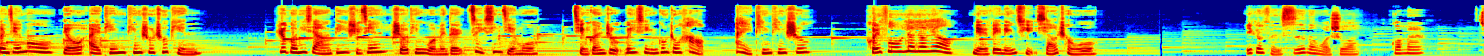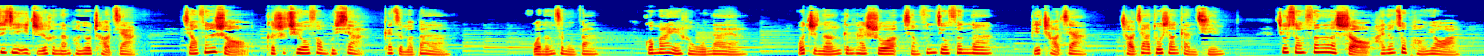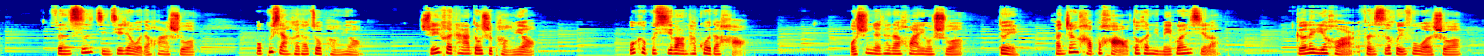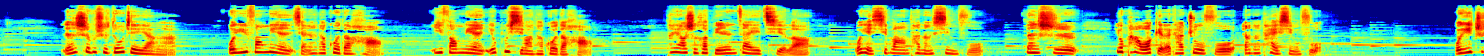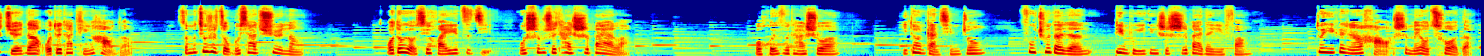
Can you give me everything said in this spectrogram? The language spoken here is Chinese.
本节目由爱听听书出品。如果你想第一时间收听我们的最新节目，请关注微信公众号“爱听听书”，回复“六六六”免费领取小宠物。一个粉丝问我说：“郭妈，最近一直和男朋友吵架，想分手，可是却又放不下，该怎么办啊？”我能怎么办？郭妈也很无奈啊。我只能跟他说：“想分就分呐，别吵架，吵架多伤感情。就算分了手，还能做朋友啊。”粉丝紧接着我的话说：“我不想和他做朋友，谁和他都是朋友。我可不希望他过得好。”我顺着他的话又说：“对，反正好不好都和你没关系了。”隔了一会儿，粉丝回复我说：“人是不是都这样啊？”我一方面想让他过得好，一方面又不希望他过得好。他要是和别人在一起了，我也希望他能幸福，但是又怕我给了他祝福，让他太幸福。我一直觉得我对他挺好的，怎么就是走不下去呢？我都有些怀疑自己，我是不是太失败了？我回复他说：“一段感情中，付出的人。”并不一定是失败的一方，对一个人好是没有错的，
